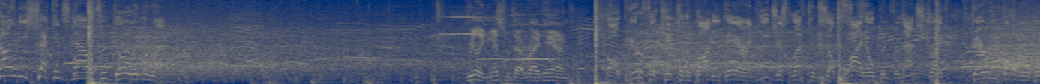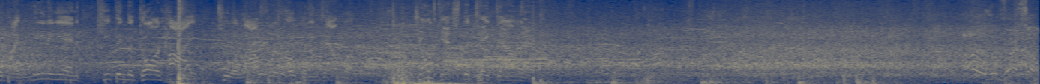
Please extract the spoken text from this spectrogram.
90 seconds now to go in the round. Really missed with that right hand. Oh, beautiful kick to the body there, and he just left himself wide open for that strike. Very vulnerable by leaning in, keeping the guard high to allow for an opening down low. Jones gets the takedown there. Oh, reversal.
